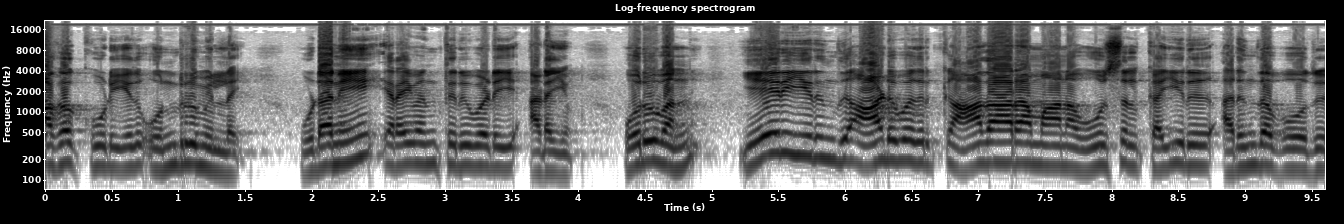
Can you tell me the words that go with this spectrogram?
ஆகக்கூடியது ஒன்றுமில்லை. உடனே இறைவன் திருவடி அடையும். ஒருவன் ஏறியிருந்து ஆடுவதற்கு ஆதாரமான ஊசல் கயிறு அருந்தபோது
